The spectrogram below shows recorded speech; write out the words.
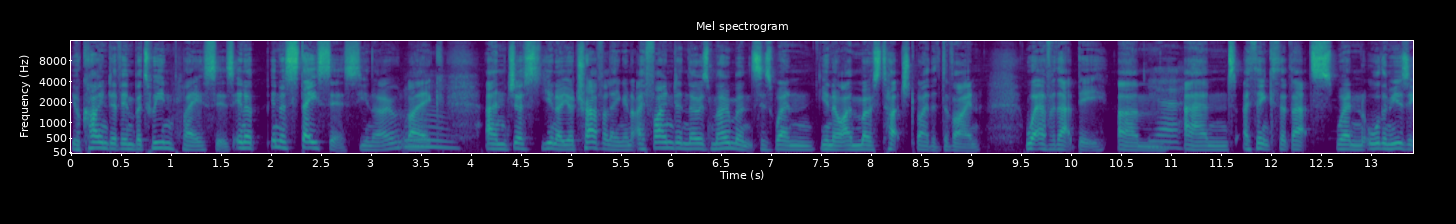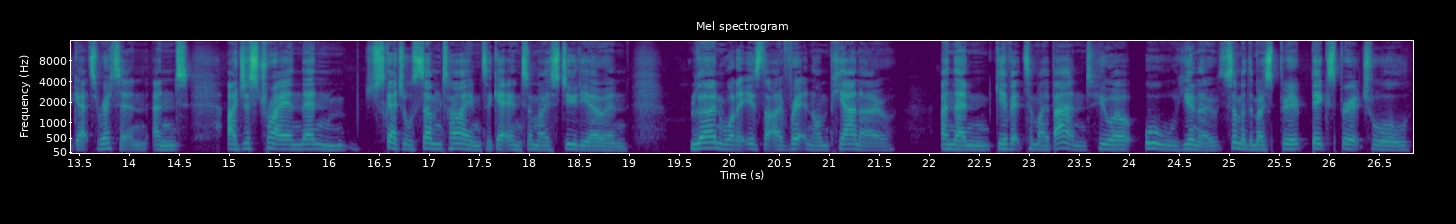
you're kind of in between places in a in a stasis you know like and just you know you're traveling. And i find in those moments is when you know i'm most touched by the divine whatever that be. Um Yeah. and i think that that's when all the music gets written and i just try and then schedule some time to get into my studio and learn what it is that i've written on piano and then give it to my band who are all you know some of the most big spiritual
